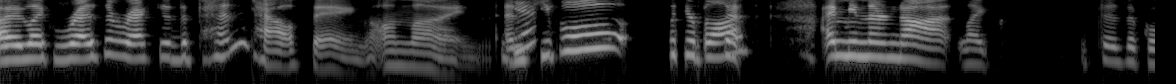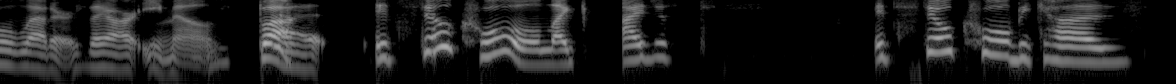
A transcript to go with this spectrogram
I like resurrected the pen pal thing online, and Yeah. people With your blog? I mean, they're not like physical letters, they are emails, but it's still cool. Like, I just, it's still cool because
